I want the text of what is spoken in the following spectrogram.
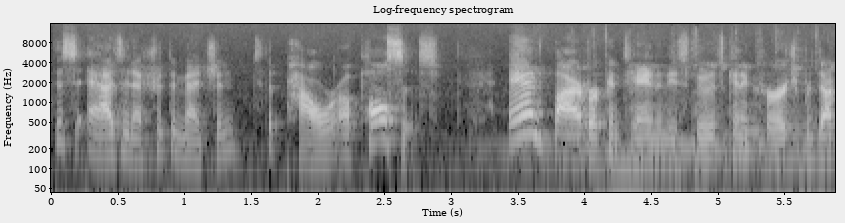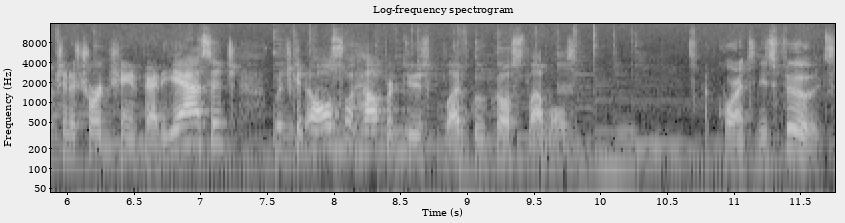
this adds an extra dimension to the power of pulses. And fiber contained in these foods can encourage production of short-chain fatty acids, which can also help reduce blood glucose levels according to these foods.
